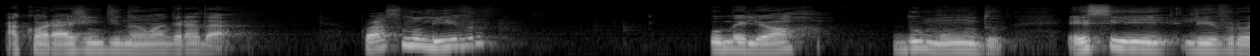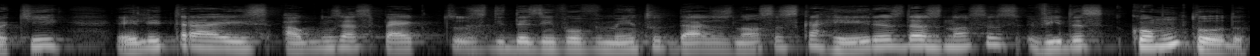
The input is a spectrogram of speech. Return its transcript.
A coragem de não agradar. Próximo livro, O Melhor do Mundo. Esse livro aqui, ele traz alguns aspectos de desenvolvimento das nossas carreiras, das nossas vidas como um todo.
